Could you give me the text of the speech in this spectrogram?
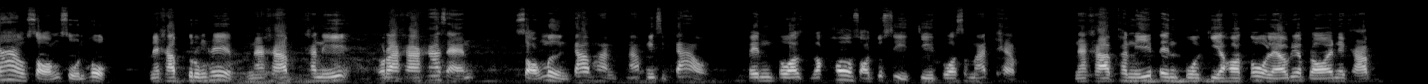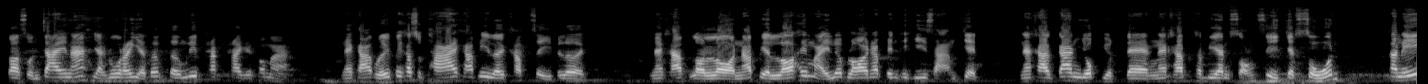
9206 นะครับ กรุงเทพนะครับคันนี้ราคา 5 2 9 0 0 0นะปี 19 เป็นตัวล็อกโค 2.4G ตัว Smart Cap นะครับคันนี้เป็นตัวเกียร์ออโต้แล้วเรียบร้อยนะครับ ก็สนใจนะ อยากดูรายละเอียดเพิ่มเติมรีบทักทายกันเข้ามา นะครับหรือเป็นคันสุดท้ายครับนี่เลยขับ 4 ไปเลยนะครับหล่อๆนะเปลี่ยนล้อให้ใหม่เรียบร้อยนะเป็น TE 37นะครับก้านยกหยุดแดงนะครับทะเบียน 2470คันนี้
